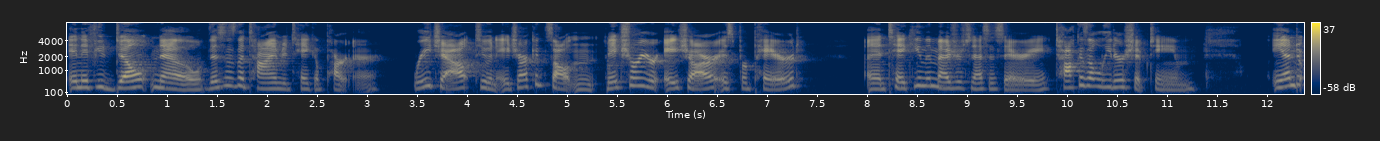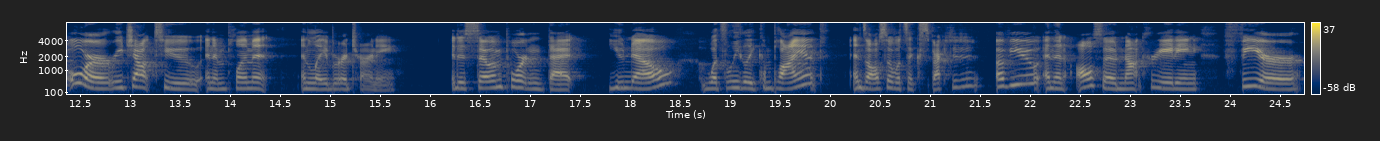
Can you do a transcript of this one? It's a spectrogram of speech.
And if you don't know, this is the time to take a partner. Reach out to an HR consultant, make sure your HR is prepared and taking the measures necessary. Talk as a leadership team and or reach out to an employment and labor attorney. It is so important that you know what's legally compliant and also what's expected of you and then also not creating fear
